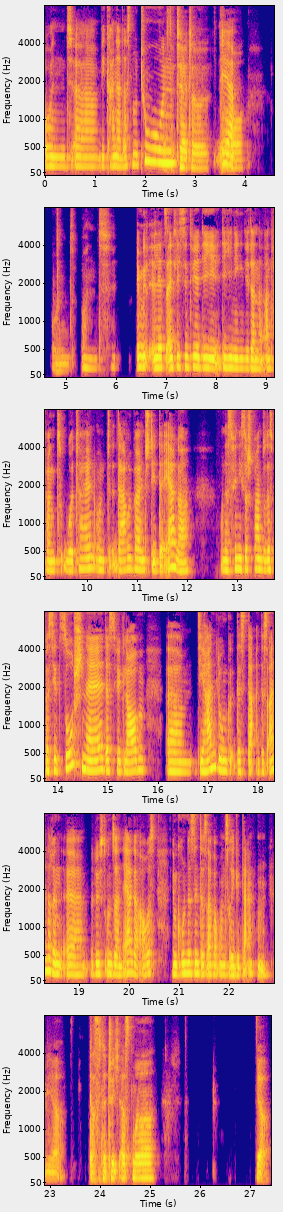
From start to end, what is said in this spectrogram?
und äh, wie kann er das nur Er ist tun? der Täter. Genau. Und Und im, letztendlich sind wir die, diejenigen, die dann anfangen zu urteilen und darüber entsteht der Ärger. Und das finde ich so spannend. Und das passiert so schnell, dass wir glauben, ähm, die Handlung des, des anderen äh, löst unseren Ärger aus. Im Grunde sind das aber unsere Gedanken. ja, das ist natürlich erstmal, ja,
